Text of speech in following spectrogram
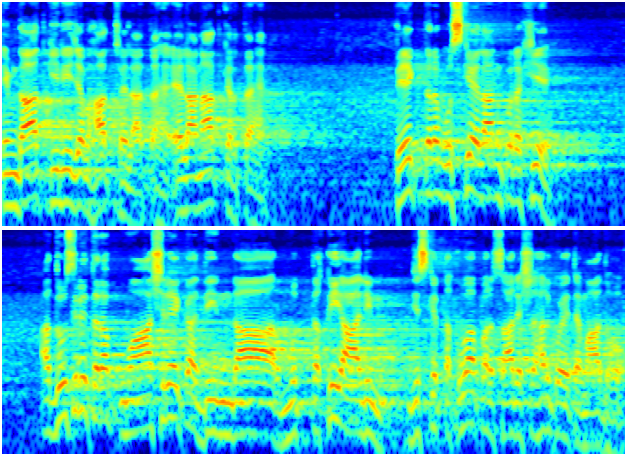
इमदाद के लिए जब हाथ फैलाता है, ऐलानात करता है तो एक तरफ़ उसके ऐलान को रखिए और दूसरी तरफ़ माशरे का दीनदार, मुत्तकी आलिम, जिसके तकवा पर सारे शहर को अतमाद हो,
